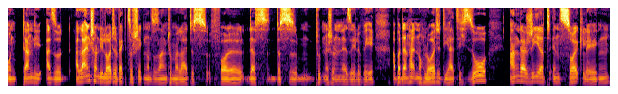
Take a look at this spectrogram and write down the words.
und dann die, also allein schon die Leute wegzuschicken und zu sagen, tut mir leid, ist voll, das, das ähm, tut mir schon in der Seele weh. Aber dann halt noch Leute, die halt sich so engagiert ins Zeug legen,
